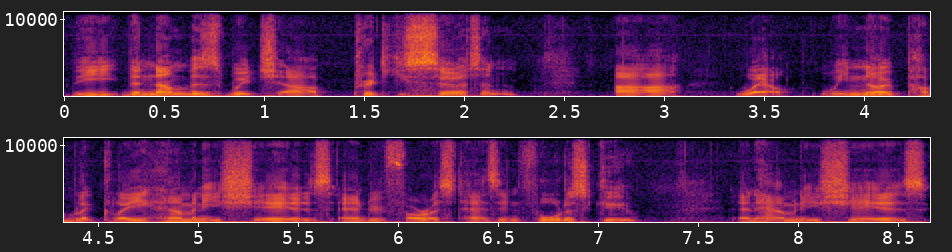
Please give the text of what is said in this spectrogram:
the, the numbers which are pretty certain are well, we know publicly how many shares Andrew Forrest has in Fortescue and how many shares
